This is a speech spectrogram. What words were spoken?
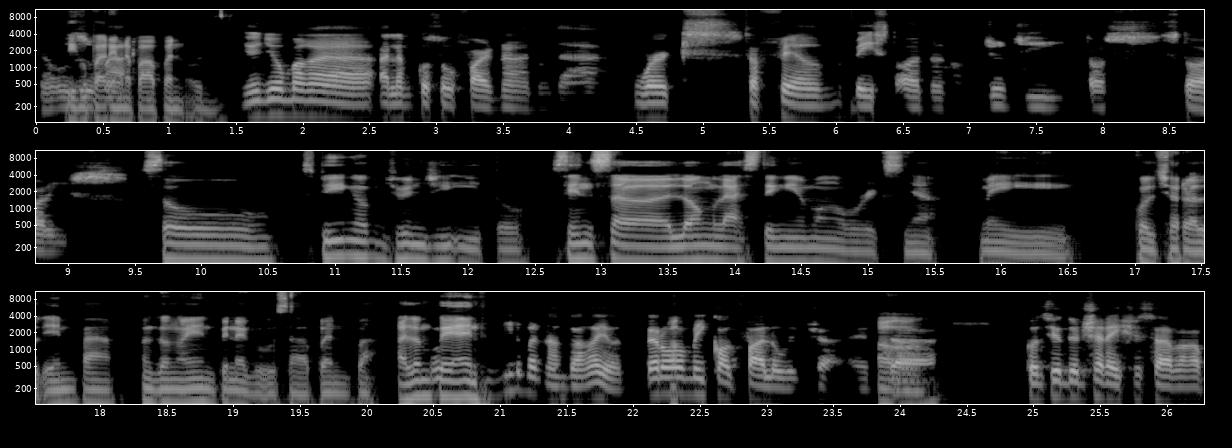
Hindi ko pa rin napapanood. Yun yung mga alam ko so far na ano na works sa film based on ano, Junji Ito's stories. So, speaking of Junji Ito, since uh, long-lasting yung mga works niya, may cultural impact, hanggang ngayon pinag-uusapan pa. Alam ko yan. Hindi naman hanggang ngayon, pero may cult following siya and Oo. uh, considered siya na isa sa mga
